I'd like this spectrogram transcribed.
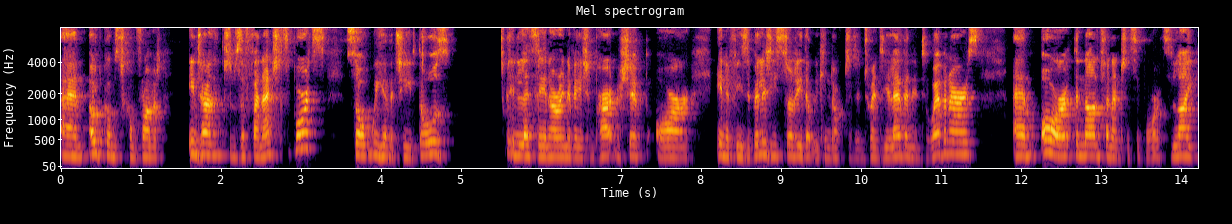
um, outcomes to come from it in terms of financial supports. So we have achieved those in, let's say, in our innovation partnership or in a feasibility study that we conducted in 2011 into webinars, um, or the non-financial supports like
